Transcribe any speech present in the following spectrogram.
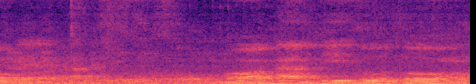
งฆ์ขอพระที่สูสงฆ์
